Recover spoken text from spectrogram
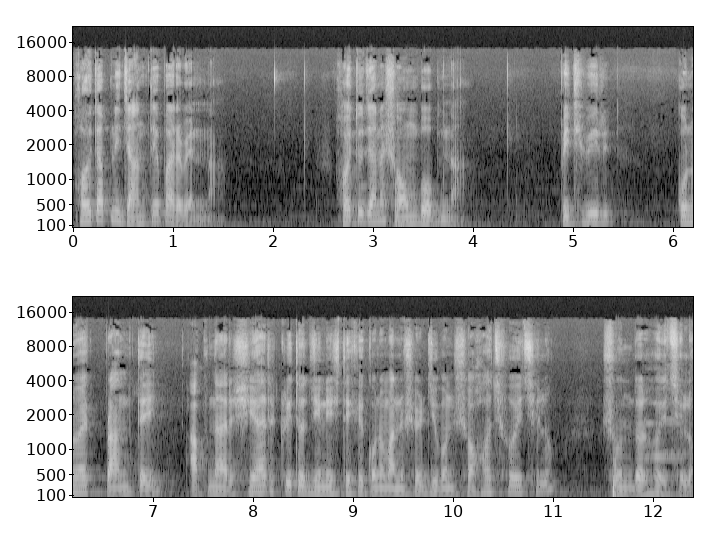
হয়তো আপনি জানতে পারবেন না, হয়তো জানা সম্ভব না পৃথিবীর কোনো এক প্রান্তে আপনার শেয়ারকৃত জিনিস দেখে কোনো মানুষের জীবন সহজ হয়েছিল, সুন্দর হয়েছিল।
